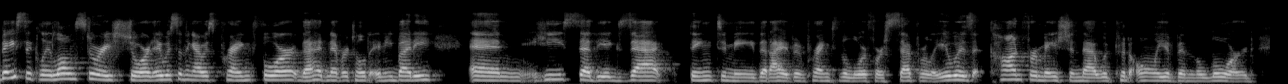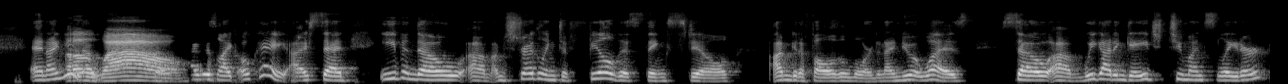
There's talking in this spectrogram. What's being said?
basically long story short it was something i was praying for that i had never told anybody and he said the exact thing to me that I had been praying to the Lord for separately. It was confirmation that would could only have been the Lord. And I knew. Oh, wow. I was like, okay. I said, even though um, I'm struggling to feel this thing still, I'm going to follow the Lord. And I knew it was. So um, we got engaged two months later.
